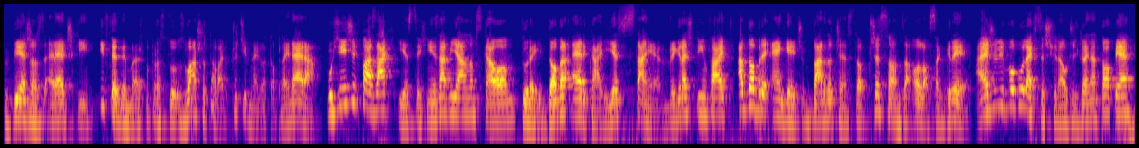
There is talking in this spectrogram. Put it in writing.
wjeżdżasz z ereczki i wtedy możesz po prostu zwanshotować przeciwnego toplanera. W późniejszych fazach jesteś niezabijalną skałą, której dobra Erka jest w stanie wygrać teamfight, a dobry engage bardzo często przesądza o losach gry. A jeżeli w ogóle chcesz się nauczyć grać na topie,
